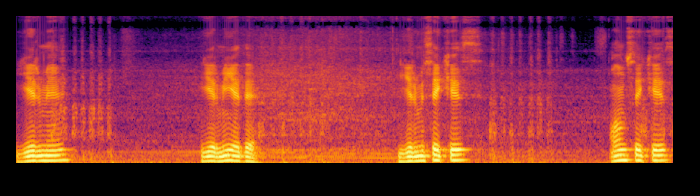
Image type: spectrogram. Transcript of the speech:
20 27 28 18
